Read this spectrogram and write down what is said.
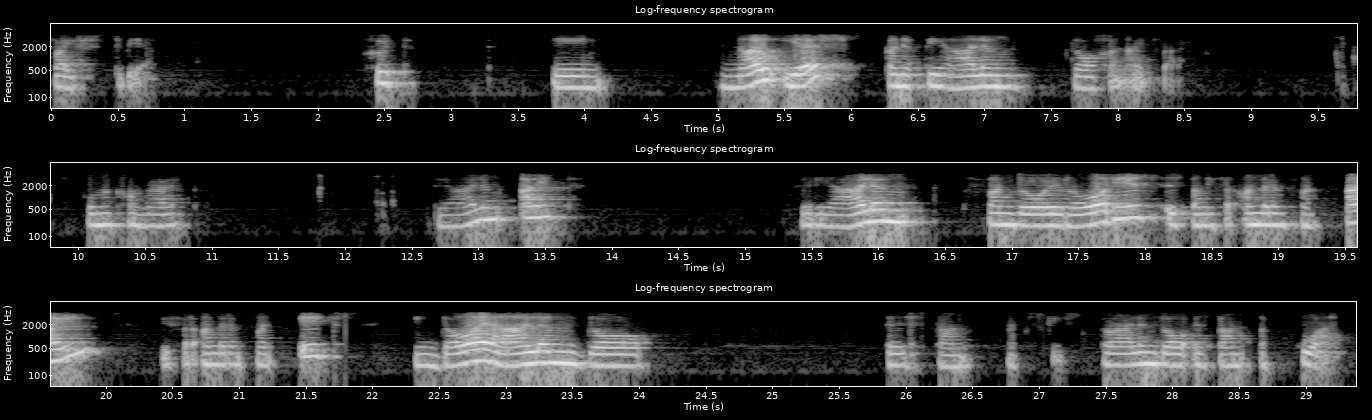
52. Goed. En nou eers kan ek die helling daar gaan uitwerk. Kom ek gaan werk die helling uit. So die helling van daai radius is dan die verandering van y, die verandering van x en daai helling daar is dan ekskuus. Daai helling daar is dan 'n kwart.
